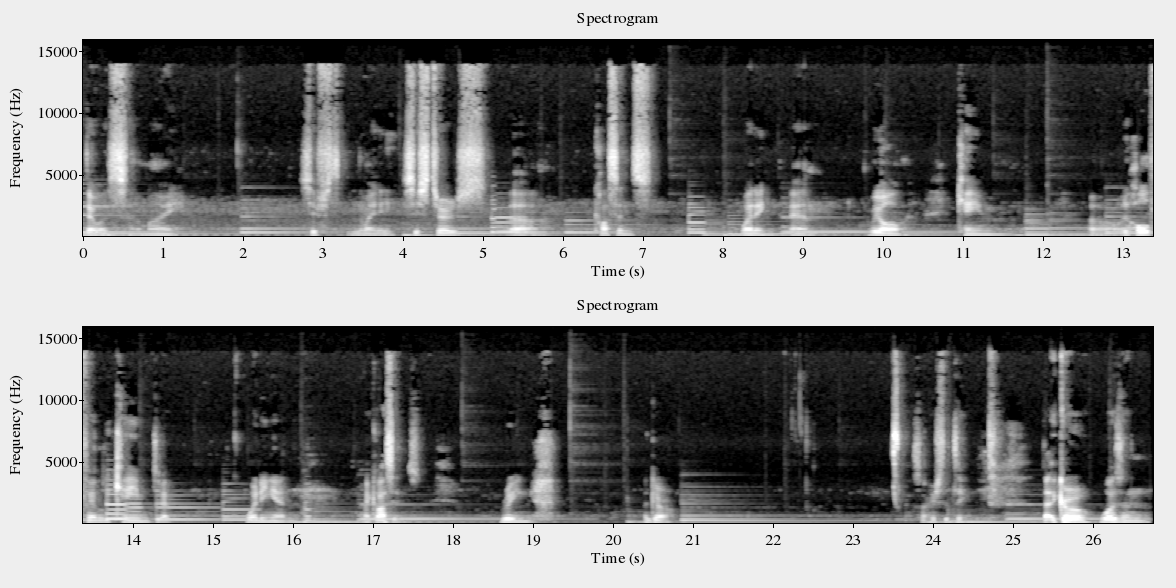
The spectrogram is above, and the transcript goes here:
That was uh, my sis- my sister's uh, cousin's wedding. And we all came uh, the whole family came to that wedding and my cousins bring a girl. So here's the thing. That girl wasn't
